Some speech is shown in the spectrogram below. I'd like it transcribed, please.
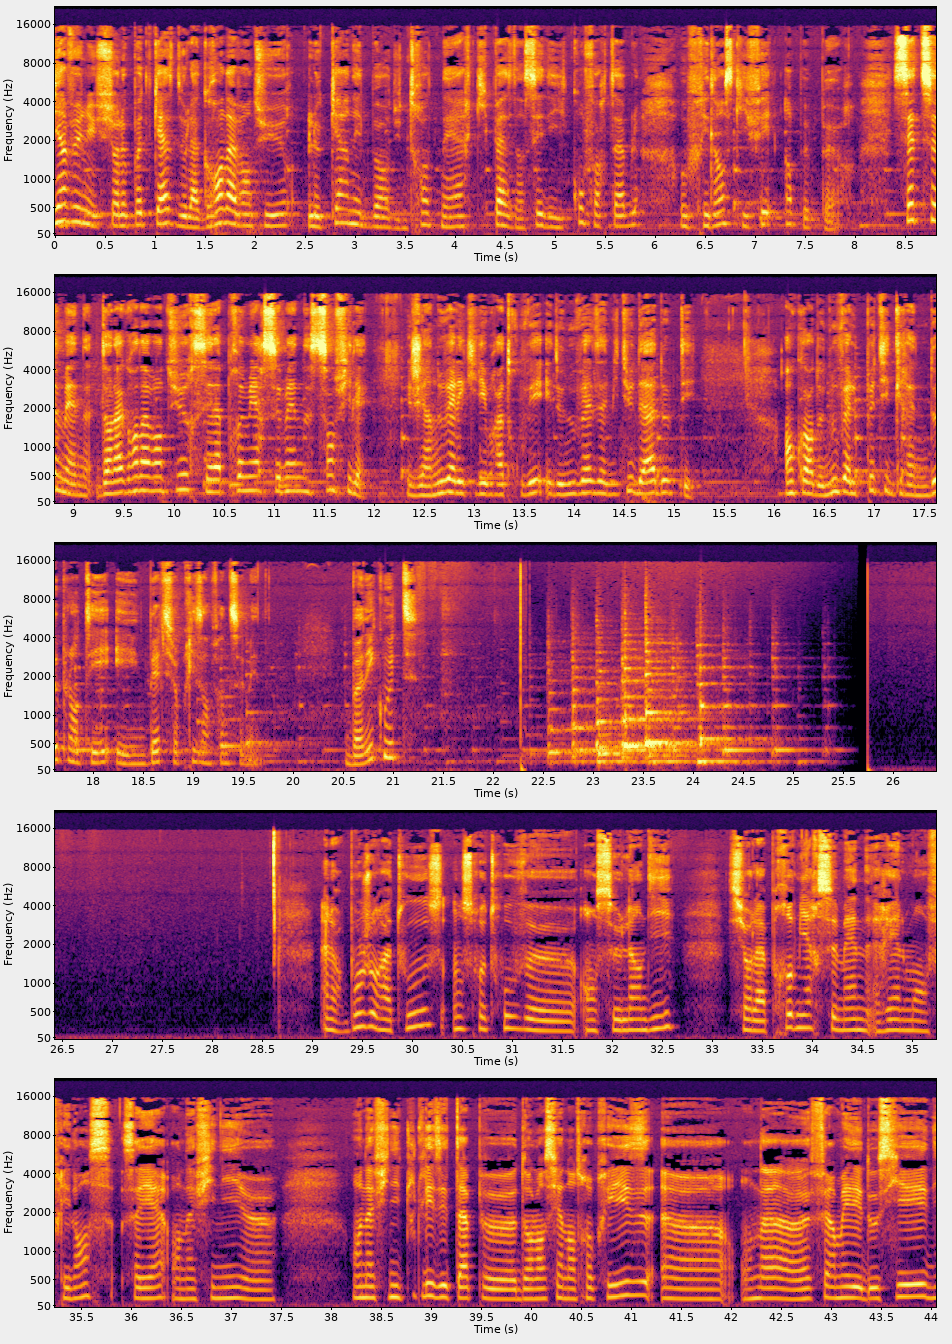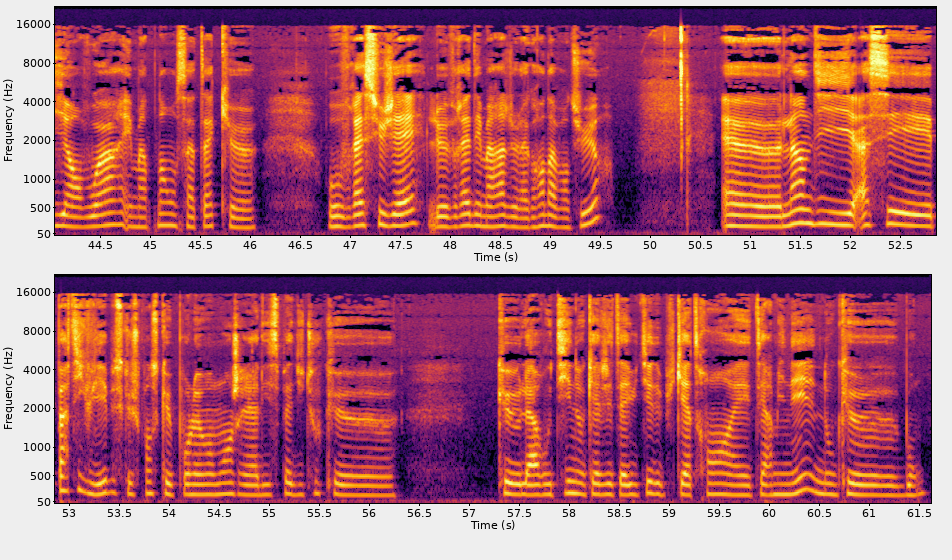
Bienvenue sur le podcast de la grande aventure, le carnet de bord d'une trentenaire qui passe d'un CDI confortable au freelance qui fait un peu peur. Cette semaine, dans la grande aventure, c'est la première semaine sans filet. J'ai un nouvel équilibre à trouver et de nouvelles habitudes à adopter. Encore de nouvelles petites graines de planter et une belle surprise en fin de semaine. Bonne écoute Alors bonjour à tous, on se retrouve euh, en ce lundi sur la première semaine réellement en freelance. Ça y est, on a fini, euh, on a fini toutes les étapes euh, dans l'ancienne entreprise. on a fermé les dossiers, dit au revoir et maintenant on s'attaque au vrai sujet, le vrai démarrage de la grande aventure. lundi assez particulier puisque je pense que pour le moment je réalise pas du tout que que la routine auquel j'étais habituée depuis 4 ans est terminée. Donc euh, bon,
